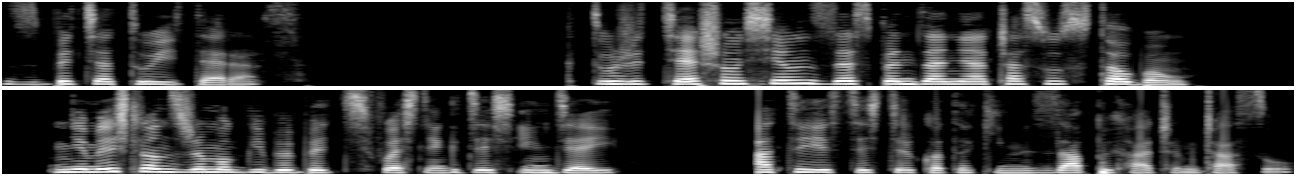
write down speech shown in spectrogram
z bycia tu i teraz, którzy cieszą się ze spędzania czasu z Tobą, nie myśląc, że mogliby być właśnie gdzieś indziej, a Ty jesteś tylko takim zapychaczem czasu.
